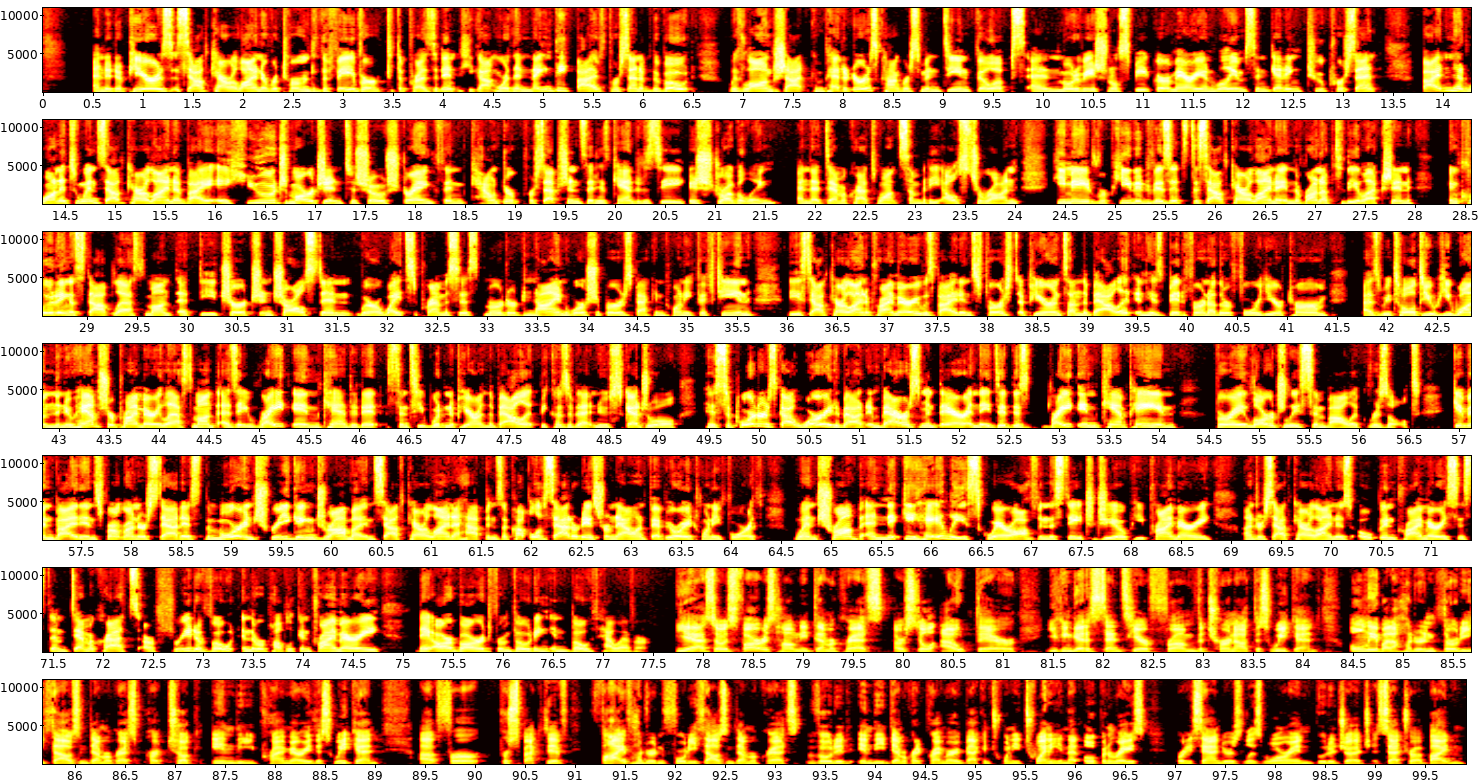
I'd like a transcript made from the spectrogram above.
And it appears South Carolina returned the favor to the president. He got more than 95% of the vote with long shot competitors, Congressman Dean Phillips and motivational speaker Marianne Williamson getting 2%. Biden had wanted to win South Carolina by a huge margin to show strength and counter perceptions that his candidacy is struggling and that Democrats want somebody else to run. He made repeated visits to South Carolina in the run up to the election including a stop last month at the church in Charleston where a white supremacist murdered nine worshipers back in 2015. The South Carolina primary was Biden's first appearance on the ballot in his bid for another four year term. As we told you, he won the New Hampshire primary last month as a write in candidate since he wouldn't appear on the ballot because of that new schedule. His supporters got worried about embarrassment there and they did this write in campaign for a largely symbolic result. Given Biden's frontrunner status, the more intriguing drama in South Carolina happens a couple of Saturdays from now on February 24th when Trump and Nikki Haley square off in the state's GOP primary. Under South Carolina's open primary system, Democrats are free to vote in the Republican primary. They are barred from voting in both, however. Yeah. So, as far as how many Democrats are still out there, you can get a sense here from the turnout this weekend. Only about 130,000 Democrats partook in the primary this weekend. Uh, for perspective, 540,000 Democrats voted in the Democratic primary back in 2020 in that open race. Bernie Sanders, Liz Warren, Buttigieg, etc., Biden.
